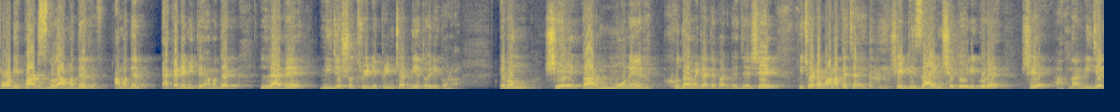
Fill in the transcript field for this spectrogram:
বডি পার্টসগুলো আমাদের আমাদের একাডেমিতে আমাদের ল্যাবে নিজস্ব থ্রি ডি প্রিন্টার দিয়ে তৈরি করা। এবং সে তার মনের ক্ষুধা মেটাতে পারবে যে সে কিছু একটা বানাতে চায়। সেই ডিজাইন সে তৈরি করে সে আপনার নিজের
